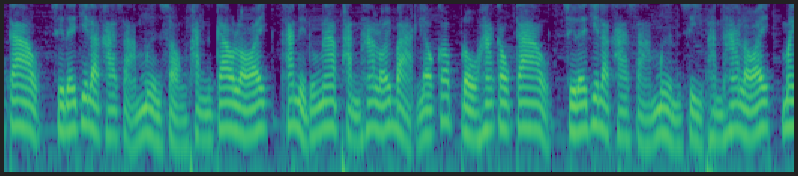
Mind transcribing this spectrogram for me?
899 ซื้อได้ที่ราคา 32,900 ค่าเน็ตล่วงหน้า 1,500 บาทแล้วแล้วก็โปร 599 ซื้อได้ที่ราคา 34,500 ไม่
